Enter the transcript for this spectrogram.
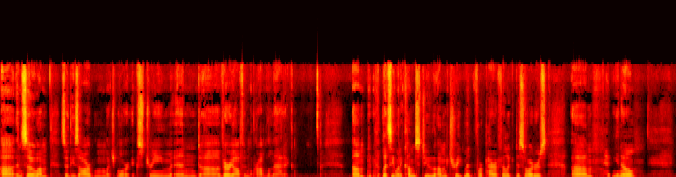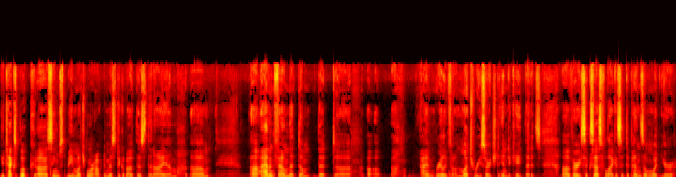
Uh, and so, um, so these are much more extreme and uh, very often problematic. Um, let's see. When it comes to um, treatment for paraphilic disorders, um, you know, your textbook uh, seems to be much more optimistic about this than I am. Um, uh, I haven't found that um, that uh, uh, I haven't really found much research to indicate that it's very successful. I guess it depends on what your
